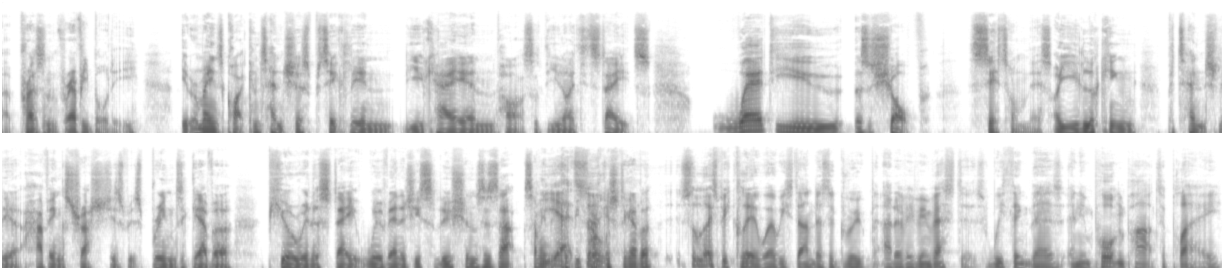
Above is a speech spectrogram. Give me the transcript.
uh, present for everybody. It remains quite contentious, particularly in the UK and parts of the United States. Where do you, as a shop, sit on this? Are you looking potentially at having strategies which bring together pure real estate with energy solutions? Is that something that yeah, could be so, packaged together? So let's be clear where we stand as a group at Aviva Investors. We think there's an important part to play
